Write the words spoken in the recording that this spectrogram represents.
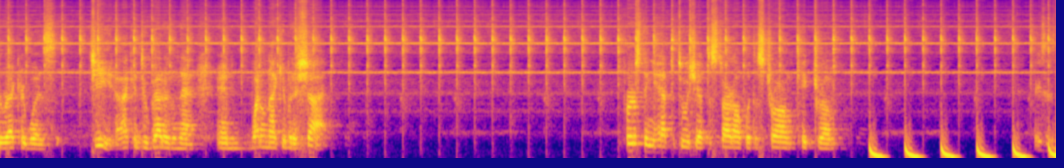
the record was, gee, I can do better than that, and why don't I give it a shot? First thing you have to do is you have to start off with a strong kick drum. He says,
